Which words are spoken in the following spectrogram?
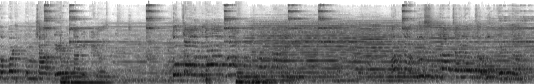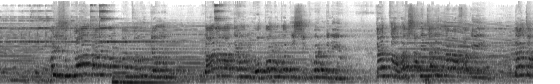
कपट तुमच्या देवताने केलं. तुमचा आमच्या गुरु शुक्राचार्यांचं रूप घेतलं. आणि शुक्राचार्य महाराजांचं रूप घेऊन दानवा देऊन लोक लोक ती शिकवण दिली. त्यांचा लक्ष विचारित करण्यासाठी त्यांच्या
